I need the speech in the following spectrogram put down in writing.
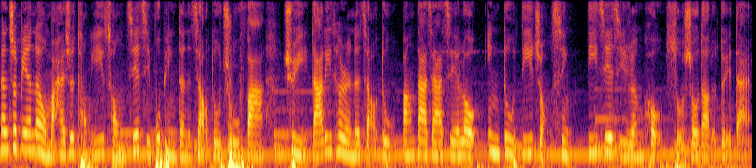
但这边呢，我们还是统一从阶级不平等的角度出发，去以达利特人的角度帮大家揭露印度低种姓、低阶级人口所受到的对待。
